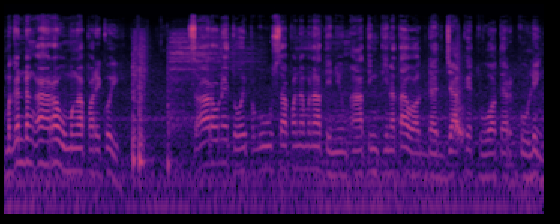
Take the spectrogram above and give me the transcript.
Magandang araw mga parikoy. Sa araw na ito ay pag-uusapan naman natin yung ating tinatawag na jacket water cooling.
